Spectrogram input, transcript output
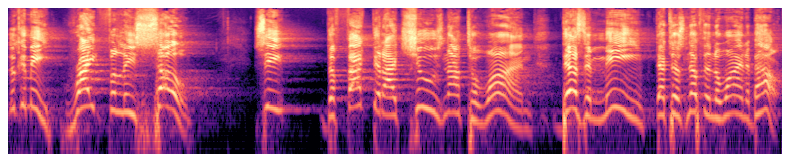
Look at me, rightfully so. See, the fact that I choose not to whine doesn't mean that there's nothing to whine about.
